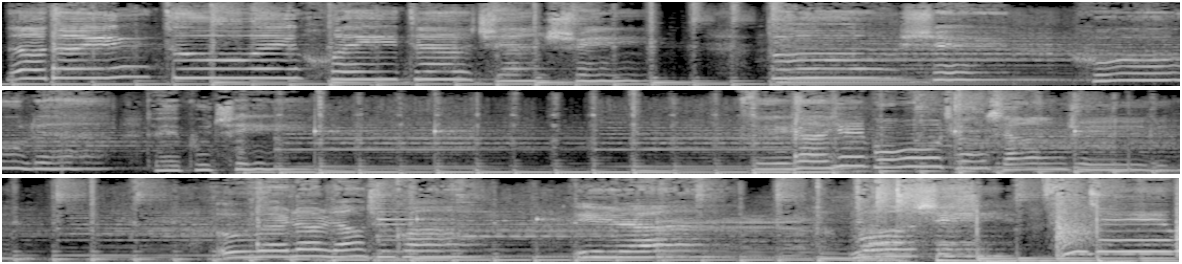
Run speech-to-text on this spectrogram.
那段已读未回的简讯，不许忽略，对不起。虽然已不曾相聚，偶尔聊聊近况。依然，我心曾经以为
